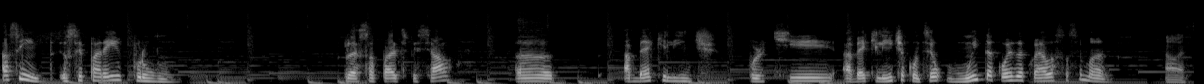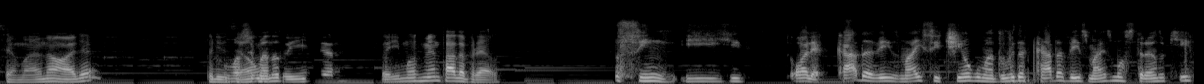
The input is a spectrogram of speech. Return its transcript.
assim, eu separei por um. Pra essa parte especial, uh, a Beck Lynch. Porque a Beck Lynch aconteceu muita coisa com ela essa semana. Uma semana, olha. Prisão, Uma semana... Twitter. Foi movimentada pra ela. Sim, e olha, cada vez mais, se tinha alguma dúvida, cada vez mais mostrando que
